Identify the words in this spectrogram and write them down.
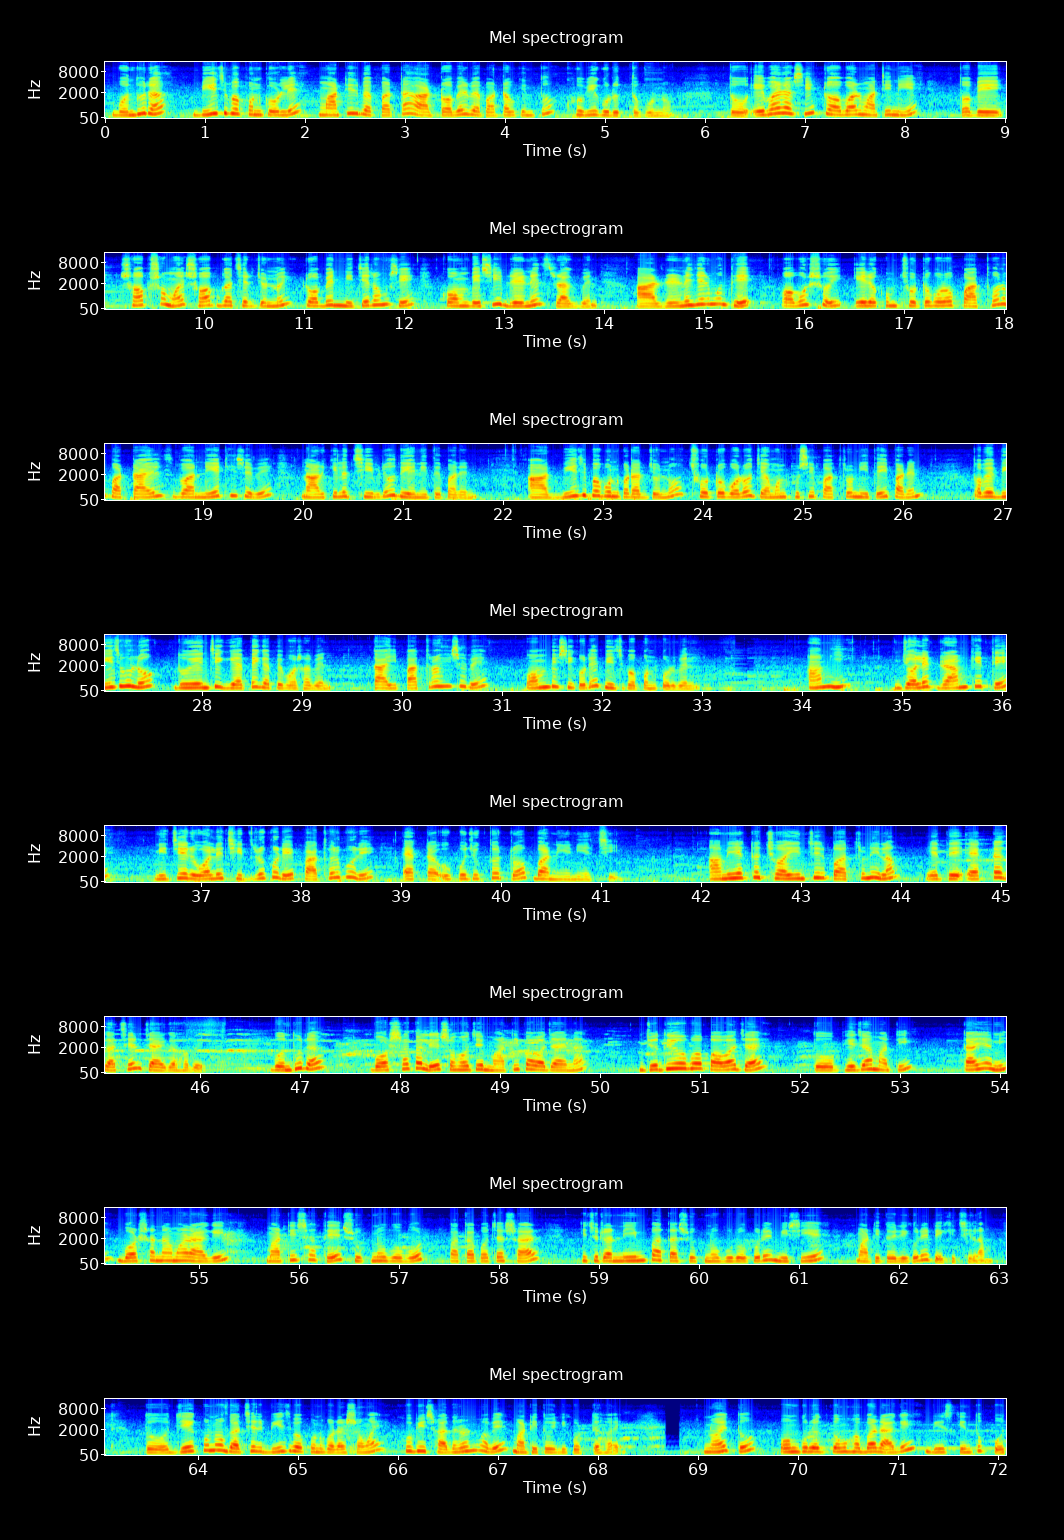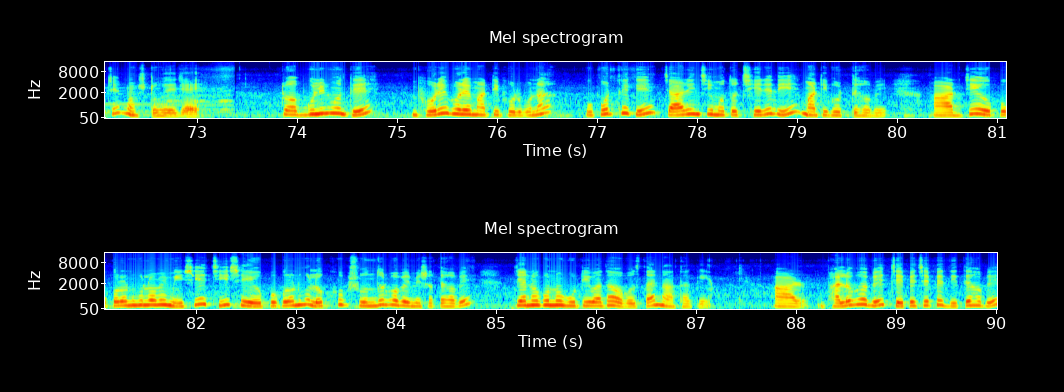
বন্ধুরা, বীজ বপন করলে মাটির ব্যাপারটা আর টবের ব্যাপারটাও কিন্তু খুবই গুরুত্বপূর্ণ। তো এবার আসি টব আর মাটি নিয়ে। তবে সব সময় সব গাছের জন্যই টবের নিচের অংশে কম বেশি ড্রেনেজ রাখবেন। আর ড্রেনেজের মধ্যে অবশ্যই এরকম ছোট বড় পাথর বা টাইলস বা নেট হিসেবে নারকেলের ছিবড়েও দিয়ে নিতে পারেন। আর বীজ বপন করার জন্য ছোট বড় যেমন খুশি পাত্র নিতেই পারেন। তবে বীজগুলো দু ইঞ্চি গ্যাপে গ্যাপে বসাবেন। তাই পাত্র হিসেবে কম বেশি করে বীজ বপন করবেন। আমি জলের ড্রাম কেটে নিচের ওয়ালে ছিদ্র করে পাথর ভরে একটা উপযুক্ত টপ বানিয়ে নিয়েছি। আমি একটা ছয় ইঞ্চির পাত্র নিলাম। এতে একটা গাছের জায়গা হবে। বন্ধুরা, বর্ষাকালে সহজে মাটি পাওয়া যায় না। যদিও বা পাওয়া যায়, তো ভেজা মাটি। তাই আমি বর্ষা নামার আগেই মাটির সাথে শুকনো গোবর, পাতা পচা সার, কিছুটা নিম পাতা শুকনো গুঁড়ো করে মিশিয়ে মাটি তৈরি করে রেখেছিলাম। তো যে কোনো গাছের বীজ বপন করার সময় খুবই সাধারণভাবে মাটি তৈরি করতে হয়। নয়তো অঙ্কুরোদ্গম হবার আগেই বীজ কিন্তু পচে নষ্ট হয়ে যায়। টবগুলির মধ্যে ভরে ভরে মাটি ভরবো না। উপর থেকে চার ইঞ্চি মতো ছেড়ে দিয়ে মাটি ভরতে হবে। আর যে উপকরণগুলো আমি মিশিয়েছি, সেই উপকরণগুলো খুব সুন্দরভাবে মেশাতে হবে, যেন কোনো গুটি বাঁধা অবস্থায় না থাকে। আর ভালোভাবে চেপে চেপে দিতে হবে,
